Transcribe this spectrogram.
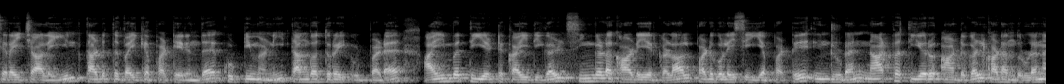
சிறைச்சாலையில் தடுத்து வைக்கப்பட்டிருந்த குட்டிமணி தங்கத்துறை உட்பட ஐம்பத்தி எட்டு கைதிகள் சிங்கள காடியர்களால் படுகொலை செய்யப்பட்டு இன்றுடன் நாற்பத்தி ஒரு ஆண்டுகள் கடந்துள்ளன.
